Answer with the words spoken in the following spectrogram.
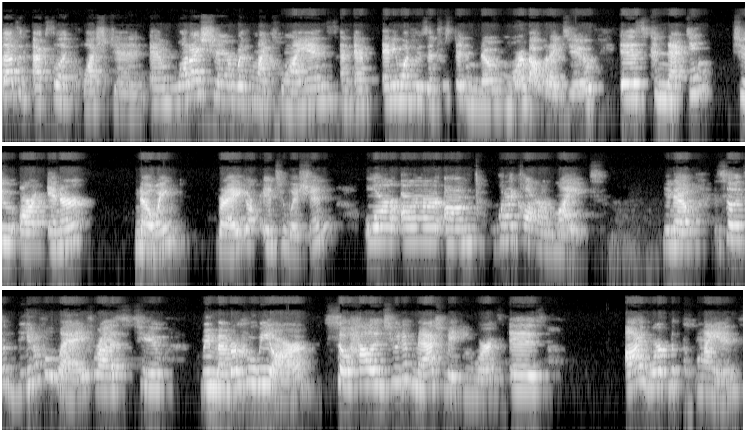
that's an excellent question. And what I share with my clients and, and anyone who's interested in knowing more about what I do is connecting to our inner knowing, right? Our intuition or our um, what I call our light. You know, so it's a beautiful way for us to remember who we are. So how intuitive matchmaking works is I work with clients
